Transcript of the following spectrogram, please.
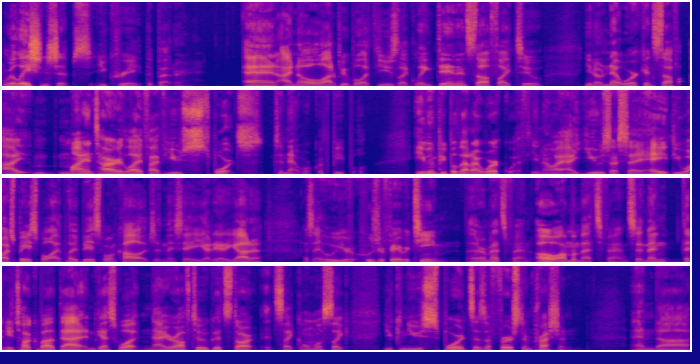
relationships you create, the better. And I know a lot of people like to use like LinkedIn and stuff like to, you know, network and stuff. I my entire life I've used sports to network with people. Even people that I work with, you know, I, I use I say, "Hey, do you watch baseball? I play baseball in college." And they say yada yada yada. I say, "Who your who's your favorite team?" They're a Mets fan. "Oh, I'm a Mets fan." So then then you talk about that and guess what? Now you're off to a good start. It's like almost like you can use sports as a first impression. And uh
